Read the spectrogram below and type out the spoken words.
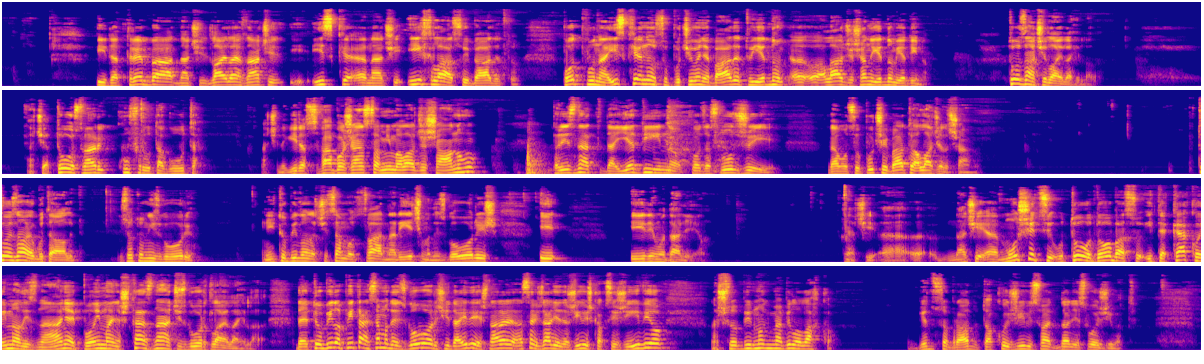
I da treba, znači la ilaha znači, isk, znači ihlas u ibadetu, potpuna iskrenost u počivanju ibadetu jednom, e, Allah džeshanu jednom jedinom. To znači la ilaha illallah. Znači, a to u stvari kufru taguta. Znači, negira sva božanstva mimo Allah džeshanu priznat da jedino ko zaslužuje da mu se upućuje ibadetu Allah džeshanu. To je znao Ebu Talib. I zato nije izgovorio. Nije to bilo znači, samo stvar na riječima da izgovoriš i, i idemo dalje. Jel? Znači, a, znači a, mušici u to doba su i kako imali znanja i poimanja šta znači izgovoriti la ilaha illallah. Da je to bilo pitanje samo da izgovoriš i da ideš, nastaviš dalje da živiš kako si živio, znači to bi mnogima bilo lahko. Jedno sam bradu, tako i živi sva, dalje svoj život.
